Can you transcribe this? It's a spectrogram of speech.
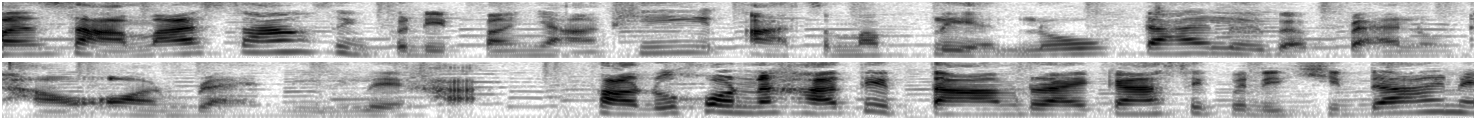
มันสามารถสร้างสิ่งประดิษฐ์บางอย่างที่อาจจะมาเปลี่ยนโลกได้เลยแบบแบรนด์รองเท้าออนแบรนด์นี้เลยค่ะฝากทุกคนนะคะ ติดตามรายการสิ่งประดิษฐ์คิดได้ใน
